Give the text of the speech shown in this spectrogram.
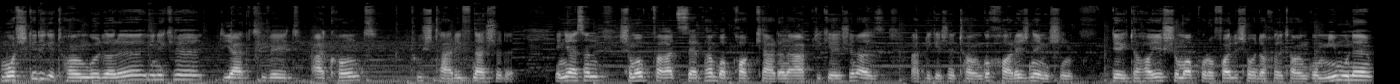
مشکلی که تانگو داره اینه که deactivate account توش تعریف نشده. یعنی اصلا شما فقط صرفا با پاک کردن اپلیکیشن از اپلیکیشن تانگو خارج نمیشین. data های شما پروفایل شما داخل تانگو میمونه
